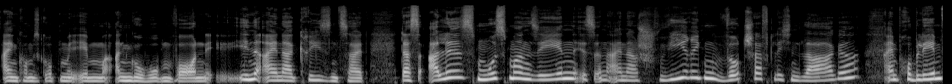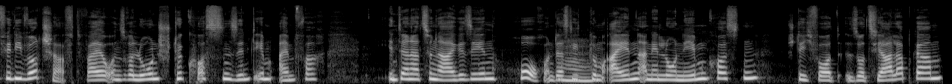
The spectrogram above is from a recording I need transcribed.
Einkommensgruppen eben angehoben worden in einer Krisenzeit. Das alles muss man sehen, ist in einer schwierigen wirtschaftlichen Lage ein Problem für die Wirtschaft, weil unsere Lohnstückkosten sind eben einfach international gesehen hoch. Und das liegt zum einen an den Lohnnebenkosten, Stichwort Sozialabgaben.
